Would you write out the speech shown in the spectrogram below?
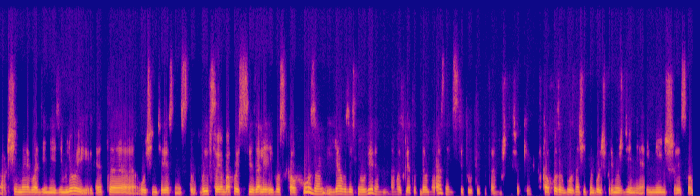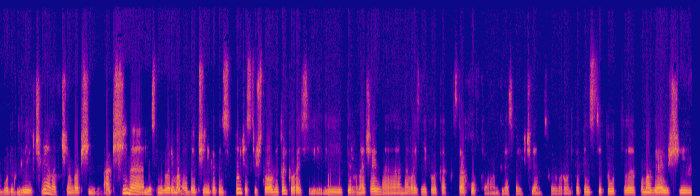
общинное владение землей – это очень интересный институт. Вы в своем вопросе связали его с колхозом, и я вот здесь здесь не уверен. На мой взгляд, это довольно разные институты, потому что все-таки в колхозах было значительно больше принуждения и меньше свободы для их членов, чем в общине. Община, если мы говорим об общине как институте, существовала не только в России, и первоначально она возникла как страховка для своих членов своего рода, как институт, э, помогающий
